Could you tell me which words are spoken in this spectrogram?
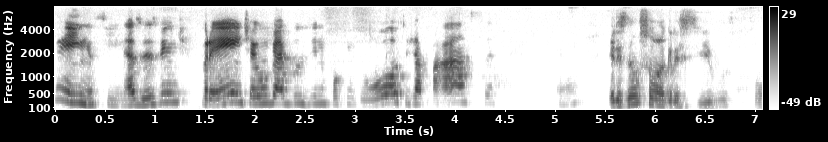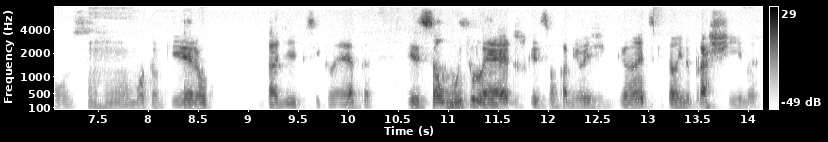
vêm, assim, né? Às vezes vêm de frente, aí um vai buzina um pouquinho do outro, já passa. Né? Eles não são agressivos com, os, uhum. com o motoqueiro ou tá de bicicleta eles são muito lerdos, porque eles são caminhões gigantes que estão indo para a China,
